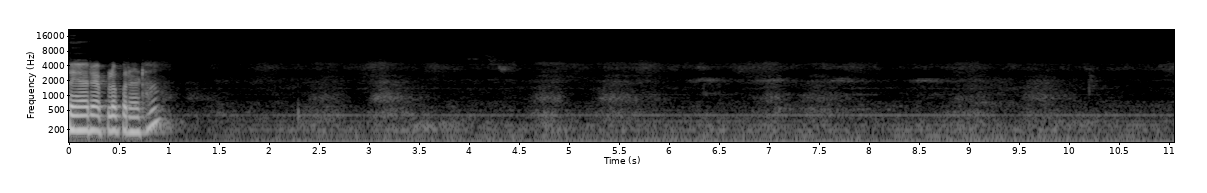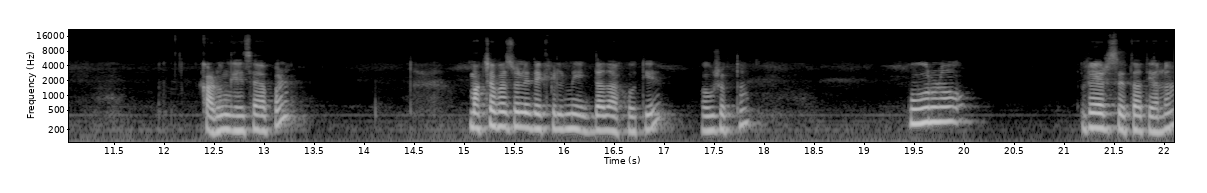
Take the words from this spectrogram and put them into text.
तयार आहे आपला पराठा. काढून घ्यायचा आहे आपण. मागच्या बाजूने देखील मी एकदा दाखवते आहे पाहू शकता. पूर्ण लेयर्स येतात याला.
